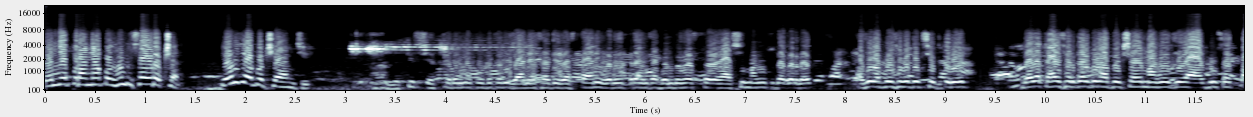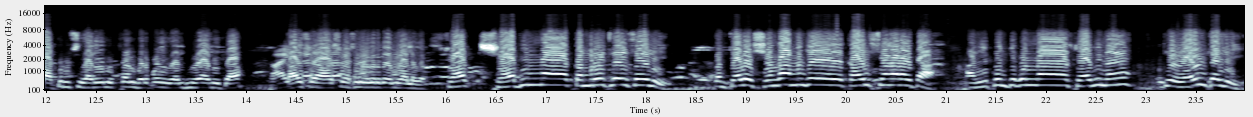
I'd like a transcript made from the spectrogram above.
वन्य प्राण्यापासून संरक्षण. एवढीच अपेक्षा आहे आमची. नक्कीच. शेतकऱ्यांना कुठेतरी जाण्यासाठी रस्ता आणि वरिष्ठांचा बंदोबस्त अशी मागणी सुद्धा करत आहेत. अजून आपल्यासोबत एक शेतकरी आहेत. दादा काय सरकारकडून अपेक्षा आहे? मागे जे आठ दिवसात अतिवृष्टी झाली नुकसान भरपाई झाली मिळाली का? काय आश्वासन वगैरे काय मिळालं का? स्वा- सोयाबीन कमरेतलं सहली पण त्याला शेंगा म्हणजे काहीच शेंगा नाही का आणि इकडून तिकडून सोयाबीन आहे ती वाळून चालली.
